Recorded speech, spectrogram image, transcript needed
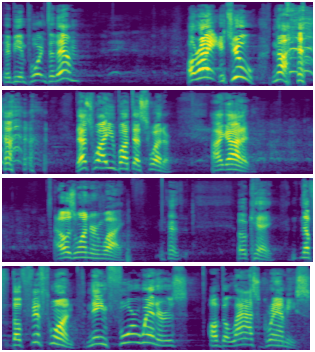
It'd be important to them. All right, it's you. No. That's why you bought that sweater. I got it. I was wondering why. okay. The, the fifth one name four winners of the last Grammys.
